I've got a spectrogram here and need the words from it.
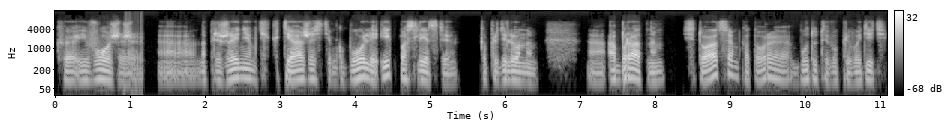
к его же э, напряжениям, к тяжестям, к боли и к последствиям, к определенным обратным ситуациям, которые будут его приводить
